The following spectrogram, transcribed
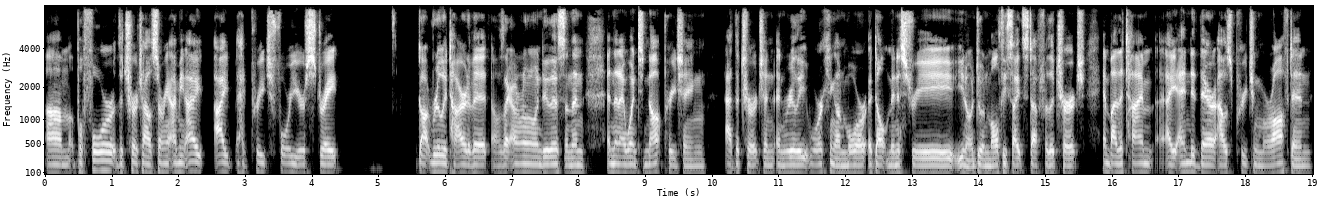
Um, before the church I was serving, I mean, I I had preached four years straight, got really tired of it. I was like, I don't really want to do this, and then and then I went to not preaching at the church and, and really working on more adult ministry, you know, doing multi-site stuff for the church. And by the time I ended there, I was preaching more often.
